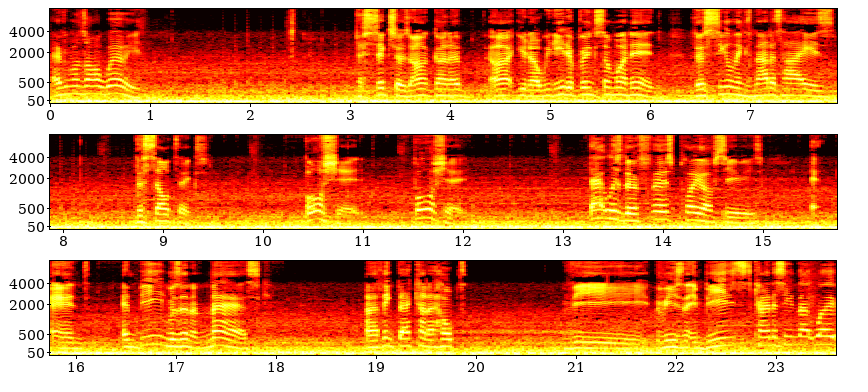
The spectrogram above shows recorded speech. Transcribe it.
Everyone's all worried. The Sixers aren't gonna, uh, you know, we need to bring someone in. Their ceiling's not as high as the Celtics. Bullshit. Bullshit. That was their first playoff series. And Embiid was in a mask. And I think that kind of helped the, reason Embiid kind of seemed that way.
